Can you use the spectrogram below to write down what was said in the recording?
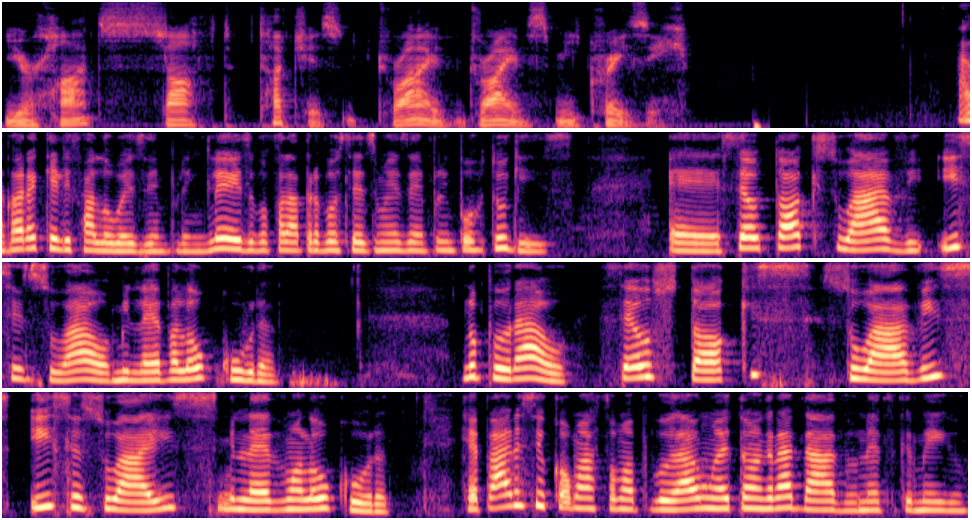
Your hot, soft touches drive drives me crazy. Agora que ele falou o exemplo em inglês, eu vou falar para vocês um exemplo em português. É, seu toque suave e sensual me leva à loucura. No plural, seus toques suaves e sensuais me levam à loucura. Repare-se como a forma plural não é tão agradável, né? Fica meio,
